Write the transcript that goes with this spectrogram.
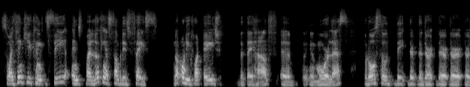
So I think you can see in, by looking at somebody's face, not only what age that they have, uh, you know, more or less, but also their, their, their, their,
